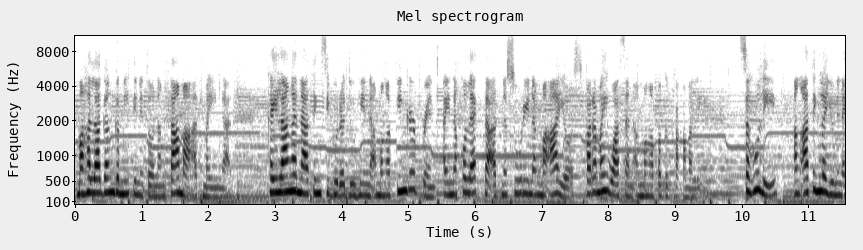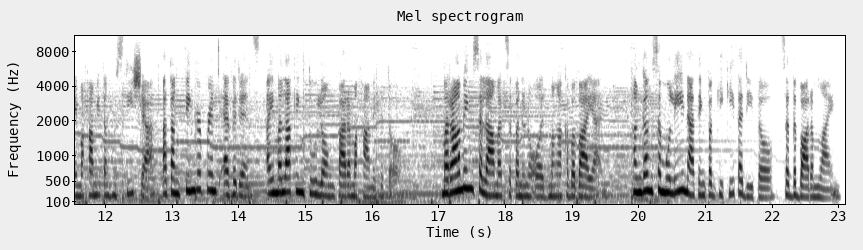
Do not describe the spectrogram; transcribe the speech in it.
mahalagang gamitin ito ng tama at maingat. Kailangan nating siguraduhin na ang mga fingerprint ay nakolekta at nasuri ng maayos para maiwasan ang mga pagkakamali. Sa huli, ang ating layunin ay makamit ang hustisya at ang fingerprint evidence ay malaking tulong para makamit ito. Maraming salamat sa panunood mga kababayan. Hanggang sa muli nating pagkikita dito sa The Bottom Line.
